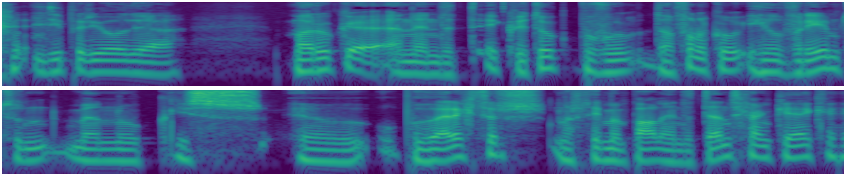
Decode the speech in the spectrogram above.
in die periode, ja. Maar ook, eh, en in de, ik weet ook bijvoorbeeld, dat vond ik ook heel vreemd toen men ook eens eh, op Werchter naar Tame Impala in de tent gaan kijken.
